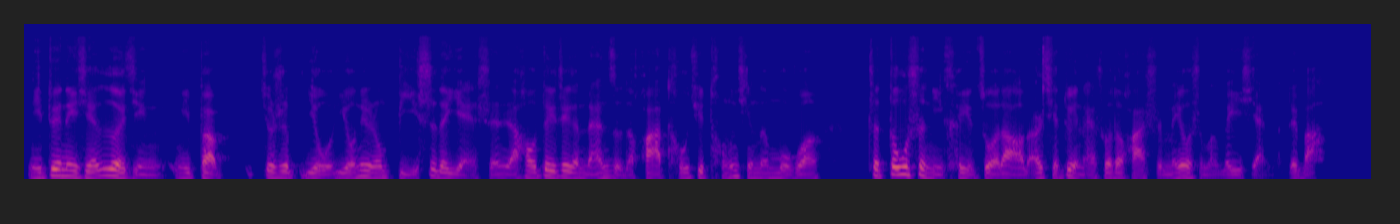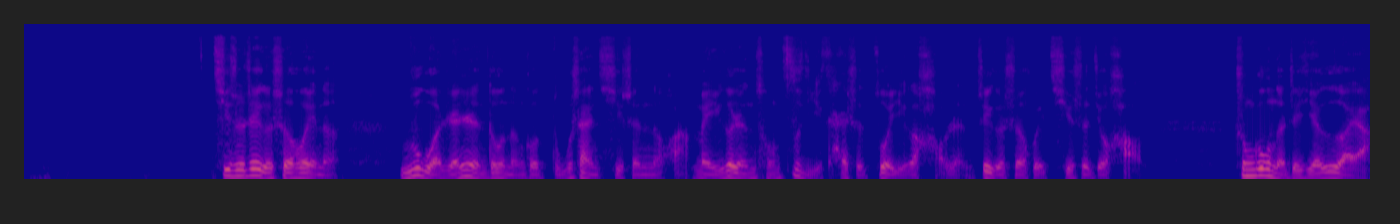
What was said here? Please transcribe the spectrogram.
你对那些恶警，你把就是有有那种鄙视的眼神，然后对这个男子的话投去同情的目光，这都是你可以做到的，而且对你来说的话是没有什么危险的，对吧？其实这个社会呢，如果人人都能够独善其身的话，每一个人从自己开始做一个好人，这个社会其实就好了。中共的这些恶呀，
